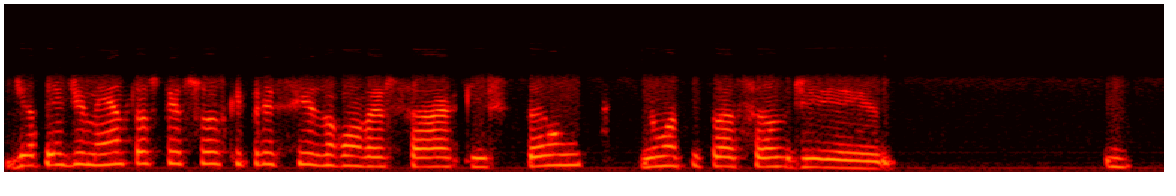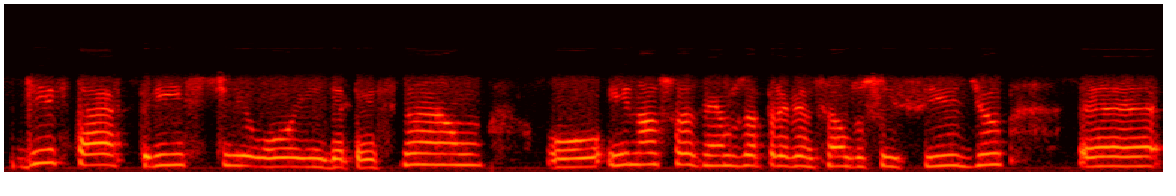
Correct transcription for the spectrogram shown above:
de atendimento às pessoas que precisam conversar, que estão numa situação de, de estar triste ou em depressão, ou, e nós fazemos a prevenção do suicídio é,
